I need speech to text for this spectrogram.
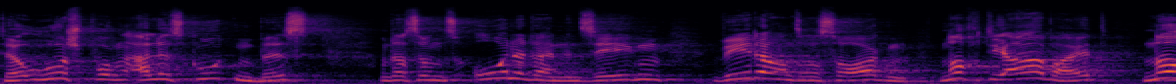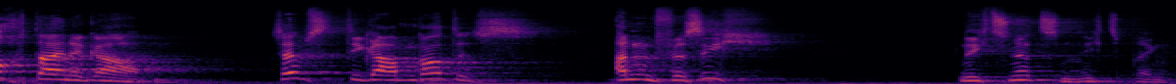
der Ursprung alles Guten bist und dass uns ohne deinen Segen weder unsere Sorgen noch die Arbeit noch deine Gaben, selbst die Gaben Gottes, an und für sich nichts nützen, nichts bringen.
